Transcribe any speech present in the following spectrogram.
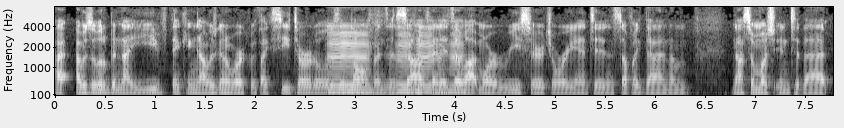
I, I was a little bit naive thinking I was going to work with like sea turtles and Mm, dolphins and stuff, mhm, and it's a mhm. lot more research oriented and stuff like that. And I'm not so much into that.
